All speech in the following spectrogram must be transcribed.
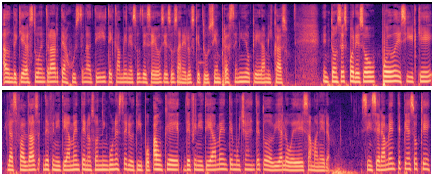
a donde quieras tú entrar te ajusten a ti y te cambien esos deseos y esos anhelos que tú siempre has tenido, que era mi caso. Entonces, por eso puedo decir que las faldas definitivamente no son ningún estereotipo, aunque definitivamente mucha gente todavía lo ve de esa manera. Sinceramente pienso que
